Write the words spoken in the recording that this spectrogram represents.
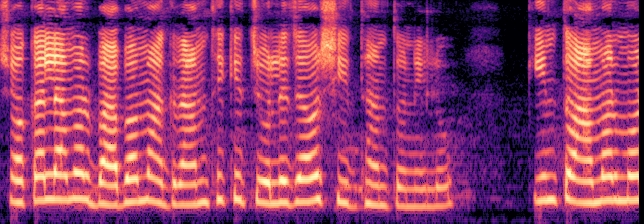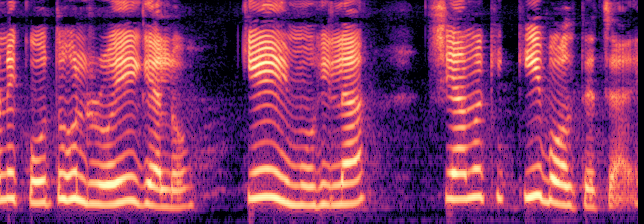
সকালে আমার বাবা মা গ্রাম থেকে চলে যাওয়ার সিদ্ধান্ত নিল। কিন্তু আমার মনে কৌতূহল রয়েই গেল। কে এই মহিলা? সে আমাকে কি বলতে চায়?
